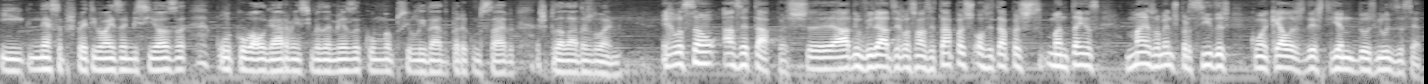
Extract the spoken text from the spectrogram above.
e nessa perspectiva mais ambiciosa colocou o Algarve em cima da mesa como uma possibilidade para começar as pedaladas do ano. Em relação às etapas, eh, há novidades em relação às etapas ou as etapas mantêm-se mais ou menos parecidas com aquelas deste ano de 2017?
